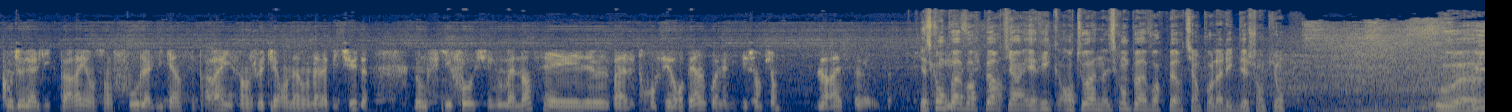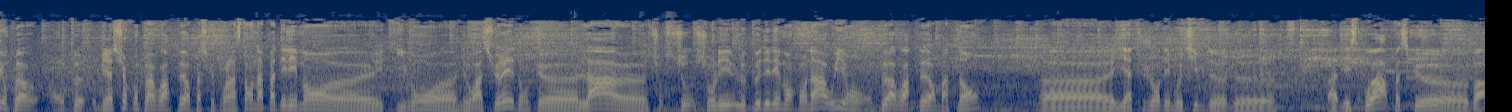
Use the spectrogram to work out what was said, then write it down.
Coupe de la Ligue pareil, on s'en fout. La Ligue 1 c'est pareil. Enfin je veux dire on a on a l'habitude. Donc ce qu'il faut chez nous maintenant c'est euh, bah, le trophée européen quoi, la Ligue des Champions. Le reste. Est-ce qu'on peut avoir peur, tiens, Eric, Antoine, est-ce qu'on peut avoir peur, tiens, pour la Ligue des Champions? Euh, Oui, on peut, bien sûr qu'on peut avoir peur parce que pour l'instant on n'a pas d'éléments euh, qui vont euh, nous rassurer. Donc là, sur, le peu d'éléments qu'on a, oui, on, peut avoir peur maintenant. Il y a toujours des motifs bah, d'espoir parce que bah,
